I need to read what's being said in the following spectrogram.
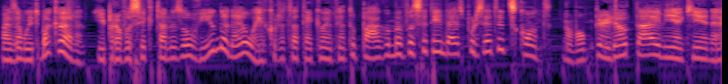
Mas é muito bacana. E para você que tá nos ouvindo, né? O Recruta Tech é um evento pago, mas você tem 10% de desconto. Não vamos perder o timing aqui, né?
